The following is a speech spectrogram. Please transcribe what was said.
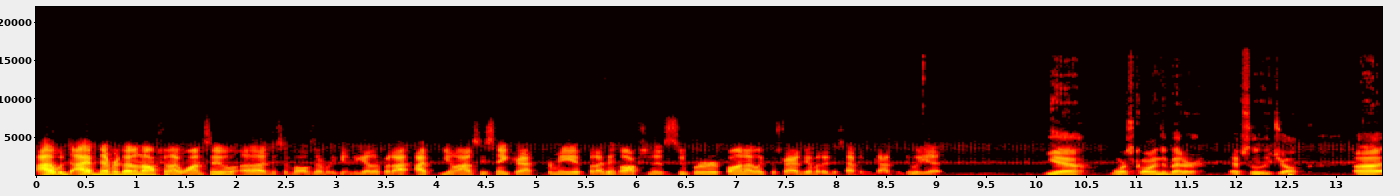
I would. I've never done an auction. I want to. Uh, it just involves everybody getting together. But I, I, you know, obviously snake draft for me. But I think auction is super fun. I like the strategy of it. I just haven't got to do it yet. Yeah, more scoring the better. Absolutely, Joe. Uh,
